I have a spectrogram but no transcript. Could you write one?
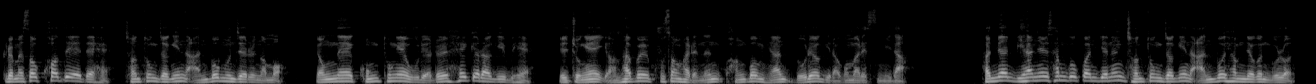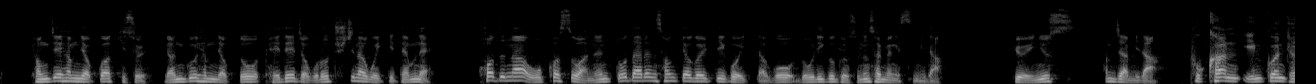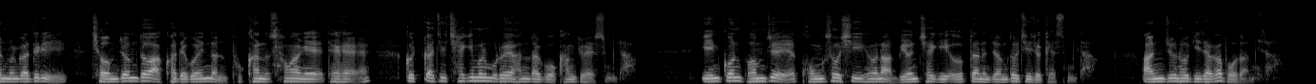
그러면서 쿼드에 대해 전통적인 안보 문제를 넘어 역내 공통의 우려를 해결하기 위해 일종의 연합을 구성하려는 광범위한 노력이라고 말했습니다. 반면 미한일 3국 관계는 전통적인 안보 협력은 물론 경제 협력과 기술, 연구 협력도 대대적으로 추진하고 있기 때문에 쿼드나 오커스와는 또 다른 성격을 띠고 있다고 로리그 교수는 설명했습니다. 뷰의 뉴스 함재합니다. 북한 인권 전문가들이 점점 더 악화되고 있는 북한 상황에 대해 끝까지 책임을 물어야 한다고 강조했습니다. 인권 범죄에 공소시효나 면책이 없다는 점도 지적했습니다. 안준호 기자가 보도합니다.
